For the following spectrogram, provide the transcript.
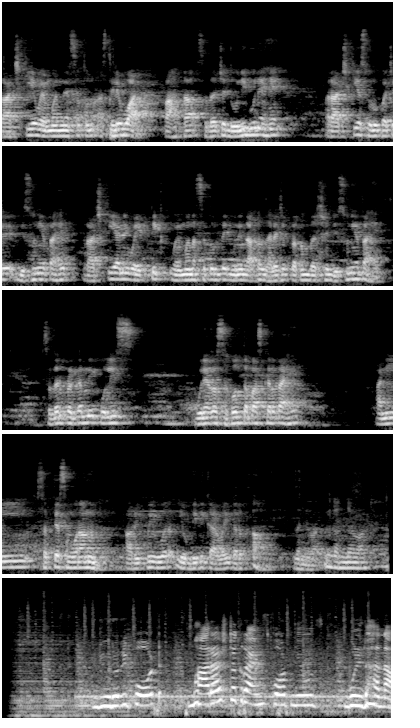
राजकीय वैमनस्यातून असलेले वाद पाहता सदरचे दोन्ही गुन्हे हे राजकीय स्वरूपाचे दिसून येत आहेत. राजकीय आणि वैयक्तिक वैमनस्यातून ते गुन्हे दाखल झाल्याचे प्रथमदर्शी दिसून येत आहे. सदर प्रकरणी पोलीस गुन्ह्याचा सखोल तपास करत आहे आणि सत्य समोर आणून आरोपीवर योग्य ती कारवाई करत आहोत. धन्यवाद. धन्यवाद. Bureau report. Maharashtra crime spot news Buldhana.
